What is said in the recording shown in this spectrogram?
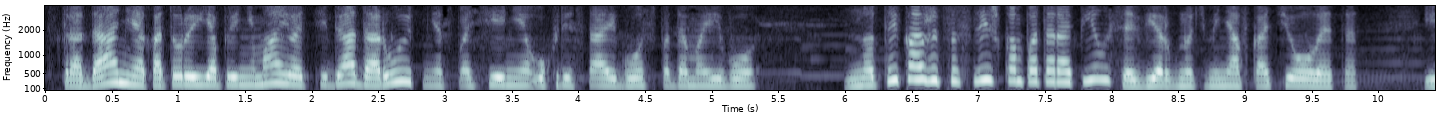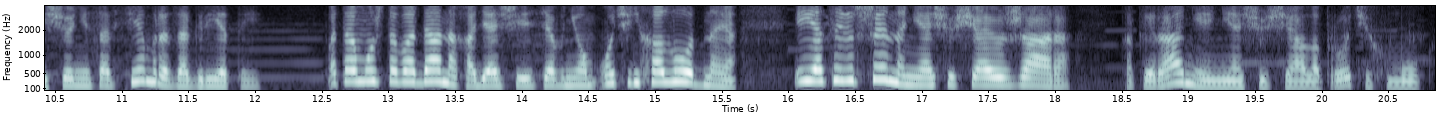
Страдания, которые я принимаю от Тебя, даруют мне спасение у Христа и Господа моего. Но Ты, кажется, слишком поторопился вергнуть меня в котел этот, еще не совсем разогретый, потому что вода, находящаяся в нем, очень холодная, и я совершенно не ощущаю жара, как и ранее не ощущала прочих мук.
